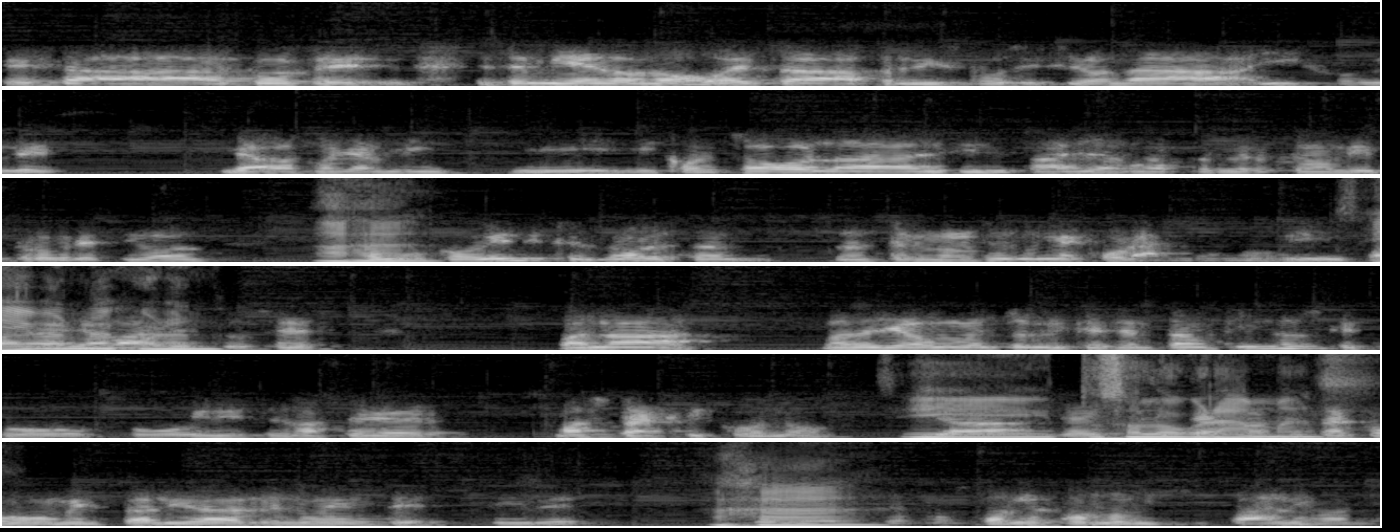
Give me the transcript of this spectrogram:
esa ese miedo, ¿no? Esa predisposición a, híjole, ya va a fallar mi, mi, consola, y si falla voy a perder toda mi progresión como, bien dices, ¿no? Están, las tecnologías van mejorando, ¿no? Y para allá van, entonces van a, van a llegar un momento en el que sean tan finos que como, como bien dices va a ser más práctico, ¿no? Sí, ya, tus hologramas. Esta como mentalidad renuente, sí, de, Ajá. De, apostarle por lo digital, Iván.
